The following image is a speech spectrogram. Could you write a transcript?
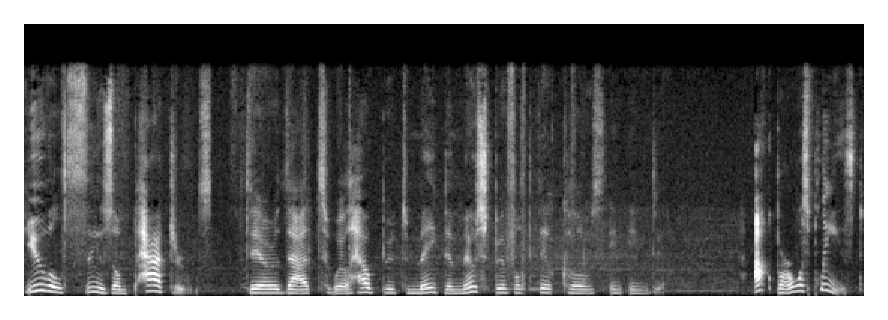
you will see some patterns there that will help you to make the most beautiful silk clothes in India. Akbar was pleased.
